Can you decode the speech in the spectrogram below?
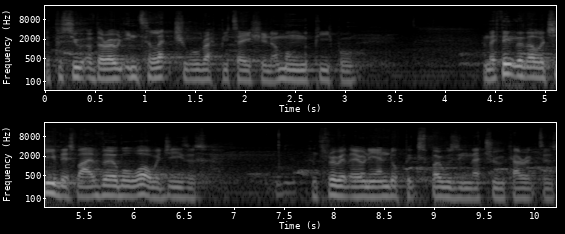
the pursuit of their own intellectual reputation among the people. And they think that they'll achieve this by a verbal war with Jesus. And through it, they only end up exposing their true characters.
